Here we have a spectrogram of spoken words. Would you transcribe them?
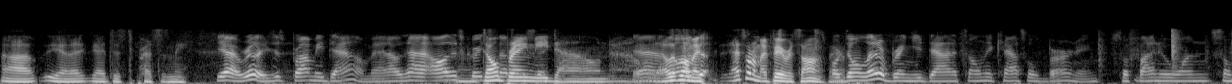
Uh, yeah, that, that just depresses me. Yeah, really, it just brought me down, man. I was had all this great. Don't bring me down. Yeah, that was one of my. That's one of my favorite songs, Man. Or don't let her bring you down. It's only castles burning. So find who one. So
